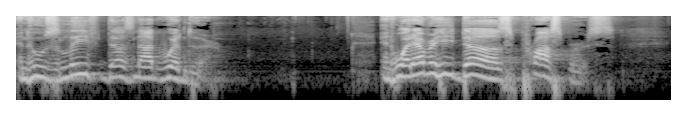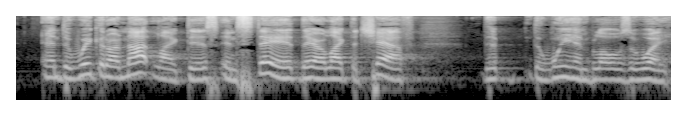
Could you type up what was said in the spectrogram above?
and whose leaf does not wither. And whatever he does prospers. And the wicked are not like this. Instead, they are like the chaff that the wind blows away.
